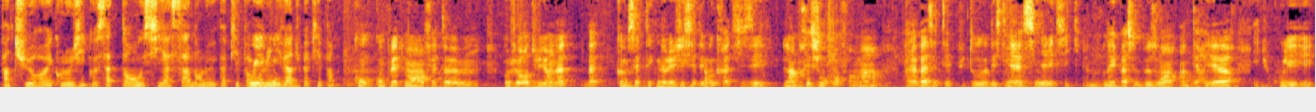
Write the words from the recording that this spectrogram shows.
peintures euh, écologiques. Ça tend aussi à ça dans le papier peint, dans l'univers du papier peint? Complètement. En fait, euh, aujourd'hui, on a, bah, comme cette technologie s'est démocratisée, l'impression grand format à la base était plutôt destinée à la signalétique. Donc on n'avait pas ce besoin intérieur et du coup les,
